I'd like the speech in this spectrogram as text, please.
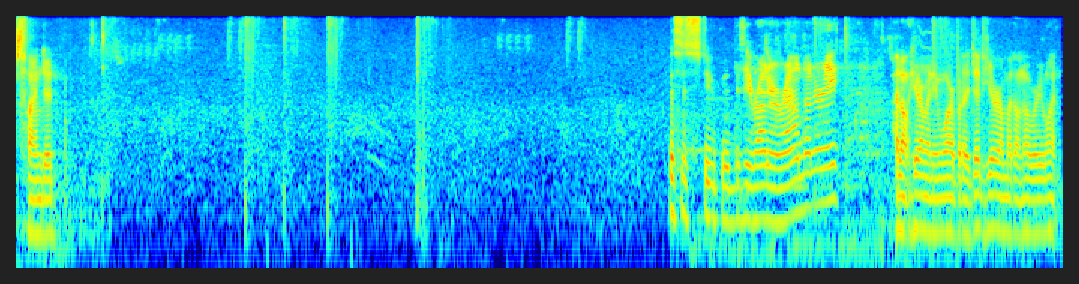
It's fine, dude. This is stupid. Is he running around underneath? I don't hear him anymore, but I did hear him. I don't know where he went.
